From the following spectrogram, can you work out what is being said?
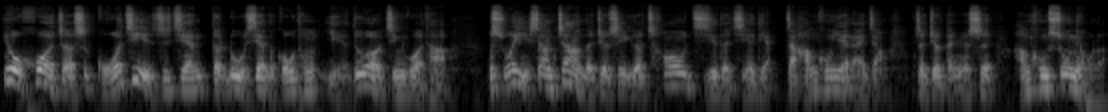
又或者是国际之间的路线的沟通也都要经过它，所以像这样的就是一个超级的节点，在航空业来讲，这就等于是航空枢纽了。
